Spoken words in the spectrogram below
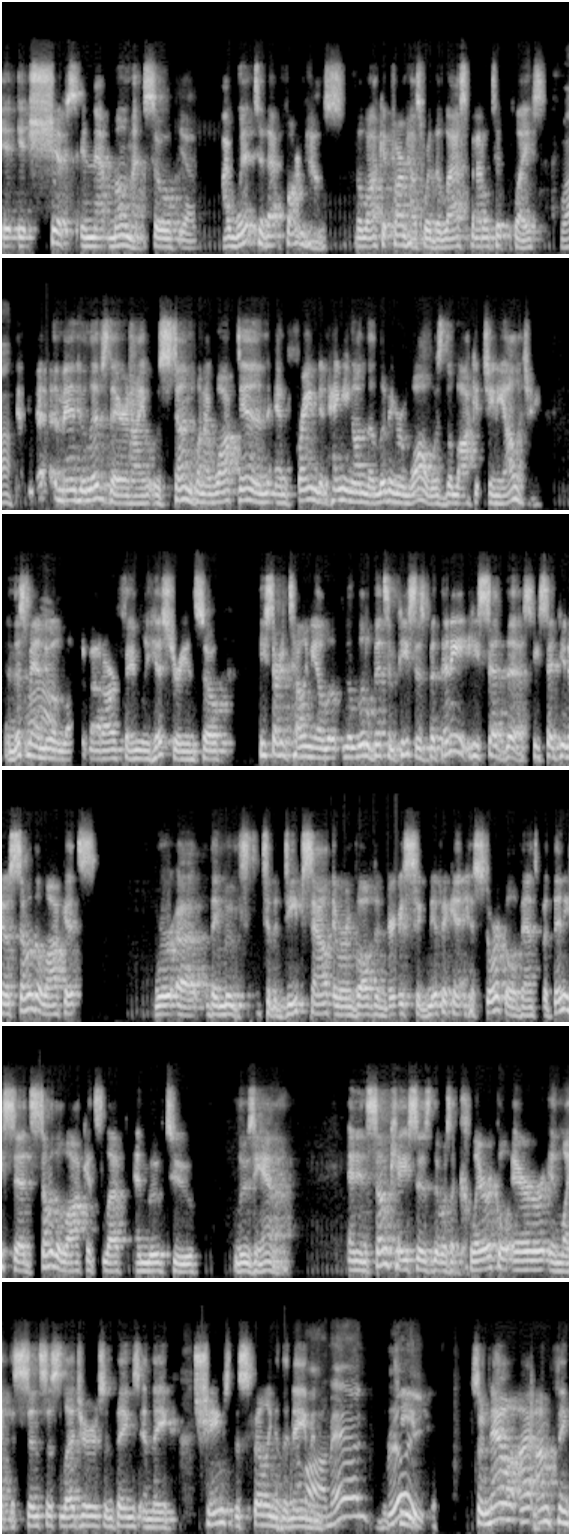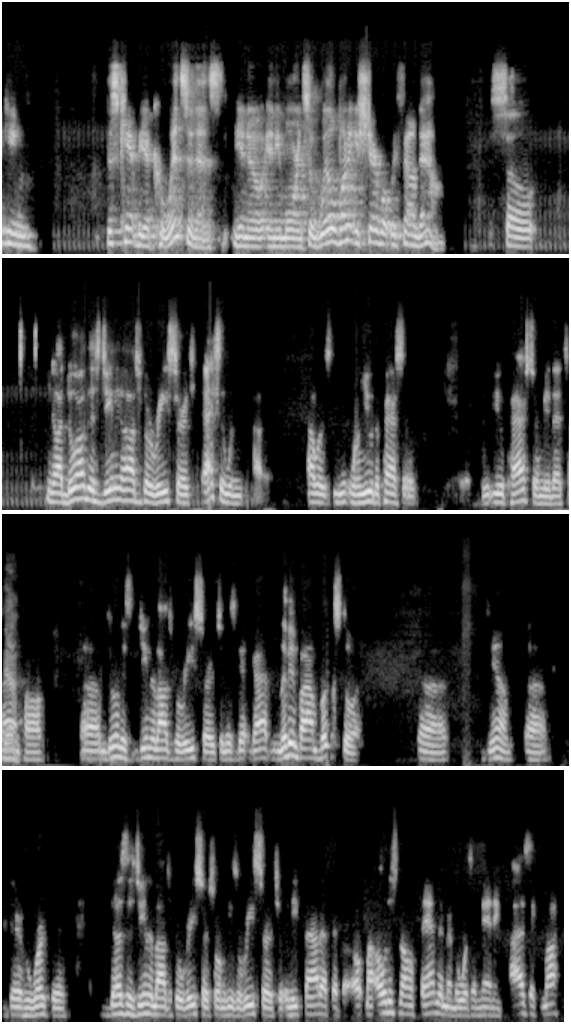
it, it shifts in that moment. So yeah I went to that farmhouse, the Lockett farmhouse where the last battle took place. Wow. I met the man who lives there, and I was stunned when I walked in and framed and hanging on the living room wall was the Lockett genealogy. And this man wow. knew a lot about our family history. And so he started telling me a little, little bits and pieces, but then he, he said this. He said, you know, some of the Locketts were uh, they moved to the deep south. They were involved in very significant historical events. But then he said some of the Locketts left and moved to Louisiana. And in some cases, there was a clerical error in like the census ledgers and things, and they changed the spelling of the name. Oh man, really? T. So now I, I'm thinking this can't be a coincidence, you know, anymore. And so, Will, why don't you share what we found out? So you know, I do all this genealogical research. Actually, when I, I was when you were the pastor, you pastor me that time, yeah. Paul, um, doing this genealogical research, and this guy, Living Vine Bookstore, uh, Jim, uh, there who worked there, does this genealogical research on me. He's a researcher, and he found out that the, my oldest known family member was a man named Isaac Lockett,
